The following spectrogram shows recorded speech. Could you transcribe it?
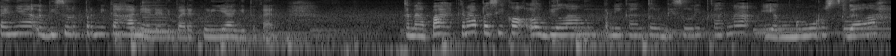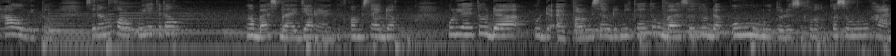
kayaknya lebih sulit pernikahan ya daripada kuliah gitu kan kenapa kenapa sih kok lo bilang pernikahan tuh lebih sulit? Karena yang mengurus segala hal gitu. Sedangkan kalau kuliah kita ngebahas belajar ya. Kalau misalnya udah kuliah itu udah udah eh kalau misalnya udah nikah itu ngebahas itu udah umum gitu udah keseluruhan.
